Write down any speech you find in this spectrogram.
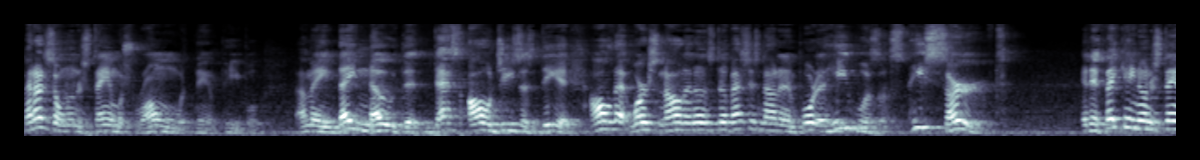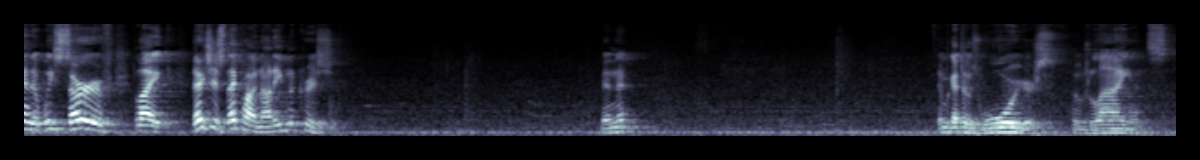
man, I just don't understand what's wrong with them people. I mean, they know that that's all Jesus did. All that works and all that other stuff, that's just not important. He was a, he served. And if they can't understand that we serve, like, they're just, they're probably not even a Christian. Isn't it? Then we got those warriors, those lions.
